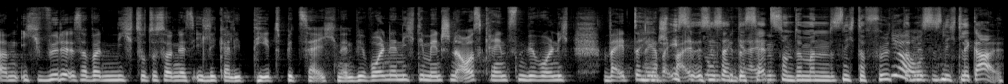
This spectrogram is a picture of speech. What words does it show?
Ähm, ich würde es aber nicht sozusagen als Illegalität bezeichnen. Wir wollen ja nicht die Menschen ausgrenzen, wir wollen nicht weiterhin naja, aber Spaltung ist, es ist ein betreiben. Gesetz und wenn man das nicht erfüllt, ja, dann ist es nicht legal.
